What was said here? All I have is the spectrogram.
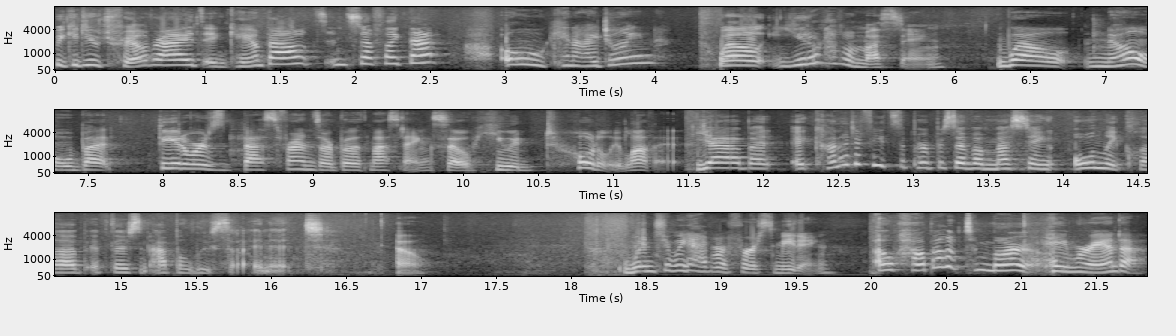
We could do trail rides and campouts and stuff like that. Oh, can I join? Well, you don't have a Mustang. Well, no, but Theodore's best friends are both Mustangs, so he would totally love it. Yeah, but it kind of defeats the purpose of a Mustang only club if there's an Appaloosa in it. Oh. When should we have our first meeting? Oh, how about tomorrow? Hey, Miranda.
